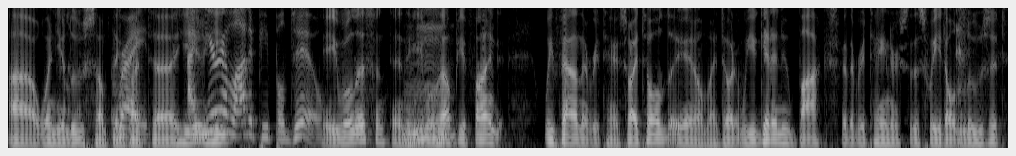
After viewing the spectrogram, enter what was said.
uh, when you lose something. right. But uh, he, I hear he- a lot of people do. he will listen and he will Mm. help you find it. We found the retainer. So I told you know my daughter, will you get a new box for the retainer so this way you don't lose it?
